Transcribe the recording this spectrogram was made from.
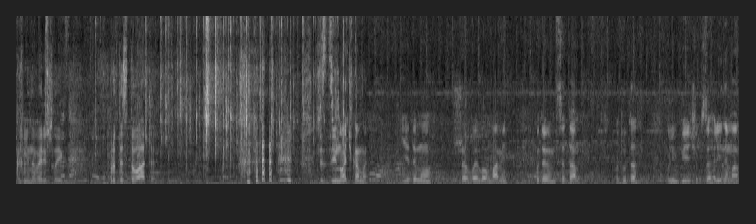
Кароліна вирішила їх протестувати. Ще з дзвіночками. Їдемо ще в Вайло мамі, подивимося там. Бо тут а, олімпійчик взагалі нема.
